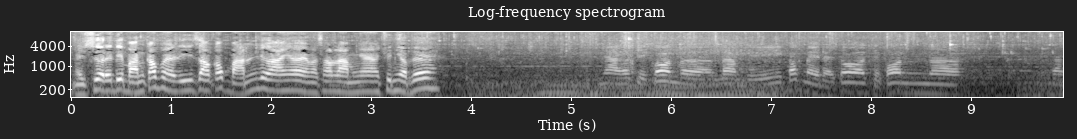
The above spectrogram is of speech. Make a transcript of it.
Ngày xưa đấy đi bán cóc này đi giao cóc bán cho anh ơi mà sao làm nghe chuyên nghiệp thế nhà có trẻ con mà làm cái cốc này để cho trẻ con à, đang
